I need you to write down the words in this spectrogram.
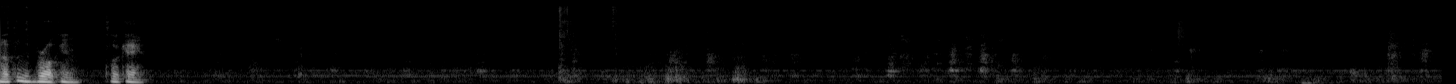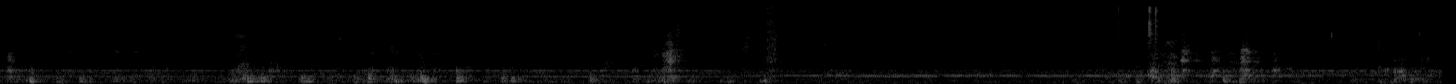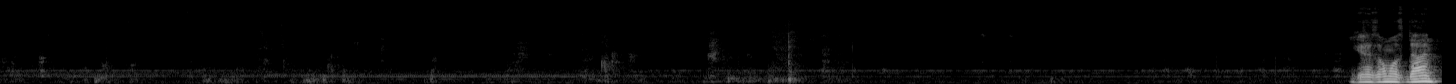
Nothing's broken. It's okay. You guys almost done?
